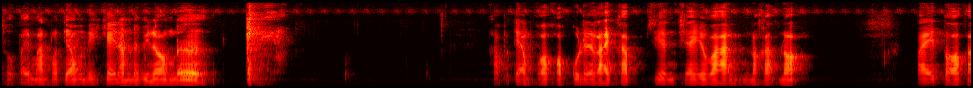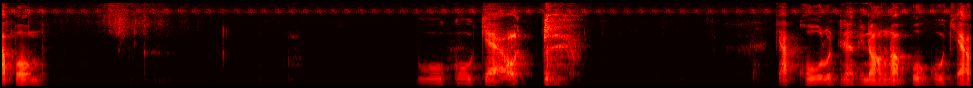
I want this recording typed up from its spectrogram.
สู่ไปมันพอเตรียมกันดีใจน้ำนะพี่น้องเด้อครับพอเตรียมขอขอบคุณหลาย ๆ ครับเซียนชัยวานเนาะครับเนาะไปต่อครับผม ปูกูแก้วครับครูหลุดนะพี่น้องเนาะปูกูแก้ว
